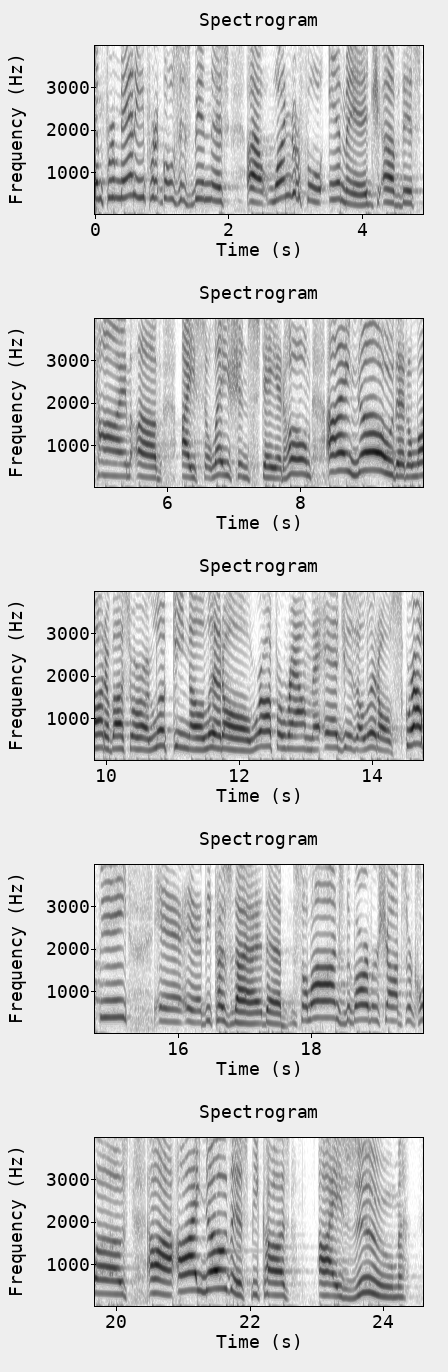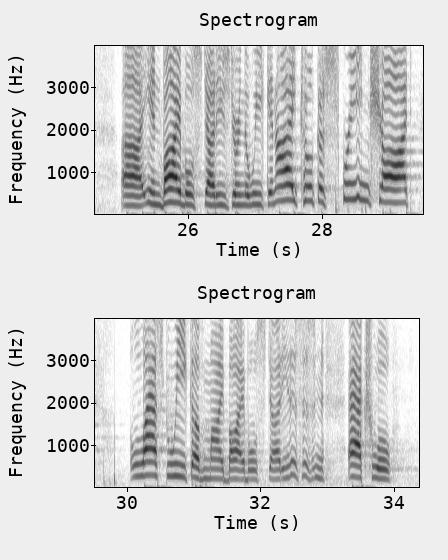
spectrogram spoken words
And for many, Prickles has been this uh, wonderful image of this time of isolation, stay at home. I know that a lot of us are looking a little rough around the edges, a little scruffy. Uh, because the, the salons, the barber shops are closed. Uh, I know this because I Zoom uh, in Bible studies during the week, and I took a screenshot last week of my Bible study. This is an actual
